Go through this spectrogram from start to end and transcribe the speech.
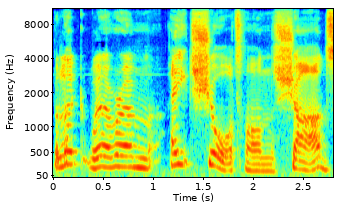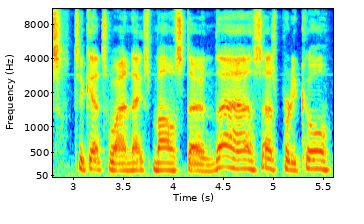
But look, we're um, eight short on shards to get to our next milestone there, so that's pretty cool.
